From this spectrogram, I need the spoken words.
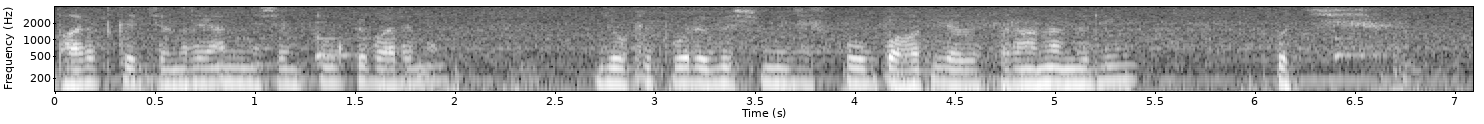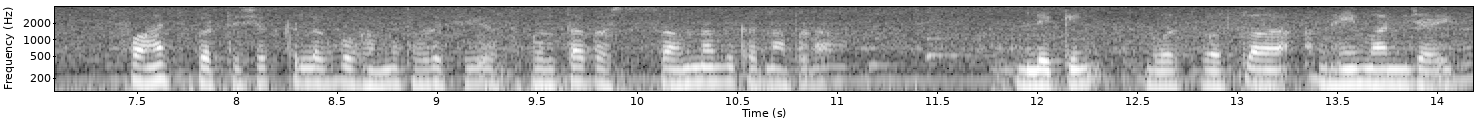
भारत के चंद्रयान मिशन टू के बारे में, जो कि पूरे विश्व में जिसको बहुत ही ज़्यादा सराहना मिली, कुछ पाँच प्रतिशत के लगभग हमें थोड़ी सी असफलता का सामना भी करना पड़ा, लेकिन वो असफलता नहीं मानी जाएगी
